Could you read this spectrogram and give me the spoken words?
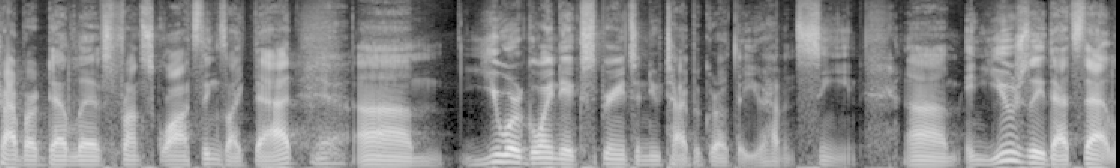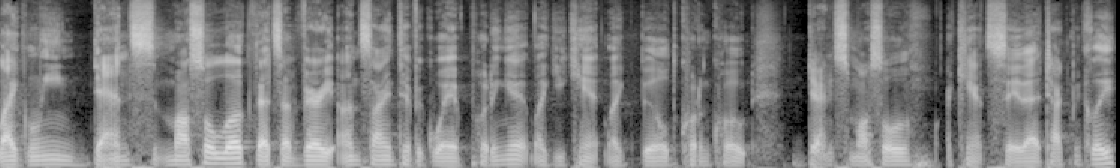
trap bar deadlifts, front squats, things like that. Yeah. Um, you are going to experience a new type of growth that you haven't seen. Um, and usually that's that like lean, dense muscle look. That's a very unscientific way of putting it. Like you can't like build quote unquote dense muscle. I can't say that technically,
